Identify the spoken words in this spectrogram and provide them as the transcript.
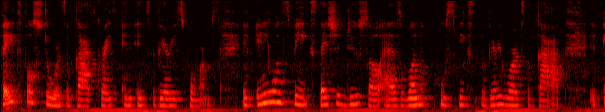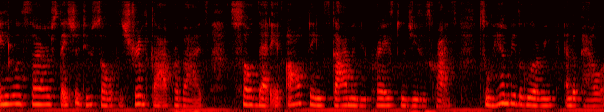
faithful stewards of God's grace in its various forms. If anyone speaks, they should do so as one who speaks the very words of God. If anyone serves, they should do so with the strength God provides, so that in all things God may be praised through Jesus Christ. To him be the glory and the power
